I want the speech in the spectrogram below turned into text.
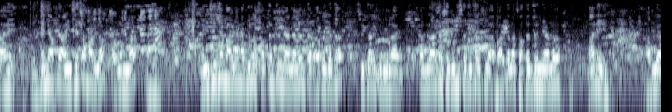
आहे. त्यांनी आपल्या अहिंसेचा मार्ग अवलंबला आहे. अहिंसेच्या मार्गाने आपल्याला स्वातंत्र्य मिळाल्यानंतर आपण त्याचा स्वीकार केलेला आहे. पंधरा ऑगस्ट एकोणीसशे सत्तेचाळीसला भारताला स्वातंत्र्य मिळालं आणि आपल्या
